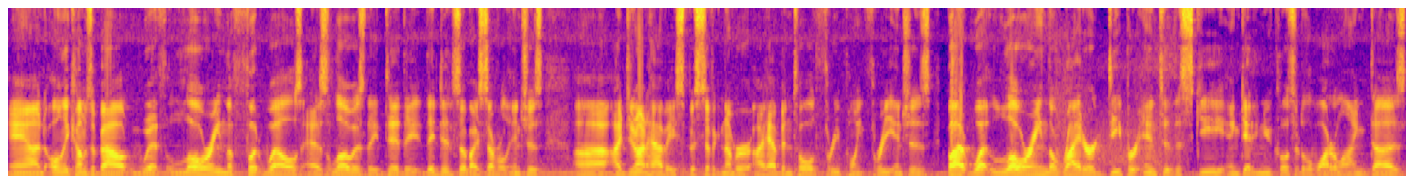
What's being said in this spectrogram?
and only comes about with lowering the footwells as low as they did. They, they did so by several inches. Uh, I do not have a specific number. I have been told 3.3 inches. But what lowering the rider deeper into the ski and getting you closer to the waterline does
